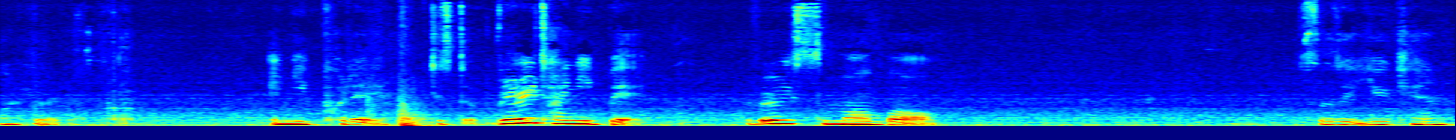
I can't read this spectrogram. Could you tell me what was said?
Oh, here it is. And you put it, just a very tiny bit, a very small ball. So that you can...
